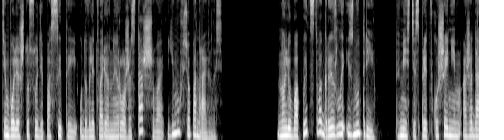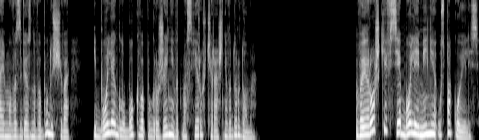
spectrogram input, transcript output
тем более что, судя по сытой, удовлетворенной роже старшего, ему все понравилось. Но любопытство грызло изнутри, вместе с предвкушением ожидаемого звездного будущего и более глубокого погружения в атмосферу вчерашнего дурдома. В Аэрошке все более-менее успокоились,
